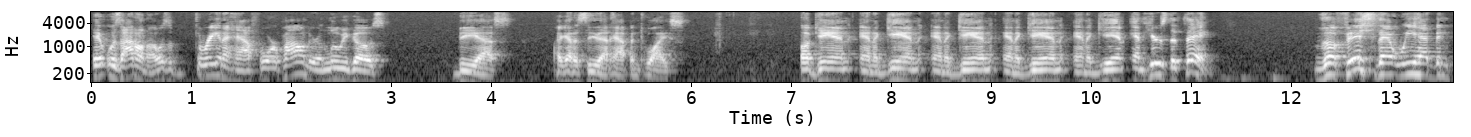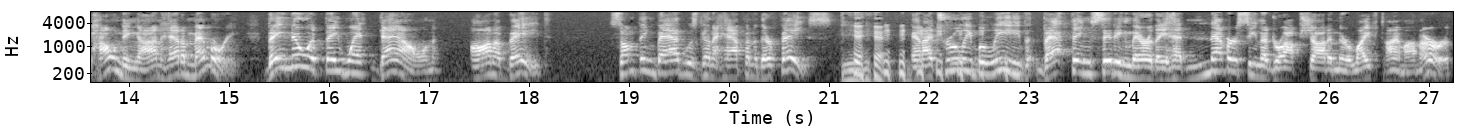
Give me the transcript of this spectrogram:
It was I don't know, it was a three and a half, four pounder, and Louie goes, "BS, I got to see that happen twice." Again and again and again and again and again. And here's the thing the fish that we had been pounding on had a memory. They knew if they went down on a bait, something bad was going to happen to their face. and I truly believe that thing sitting there, they had never seen a drop shot in their lifetime on Earth.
